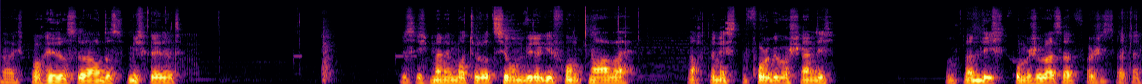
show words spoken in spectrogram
ja ich brauche hier das Hören, das für mich redet. Bis ich meine Motivation wiedergefunden habe. Nach der nächsten Folge wahrscheinlich. Und mein Licht komischerweise, falsche Seite,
